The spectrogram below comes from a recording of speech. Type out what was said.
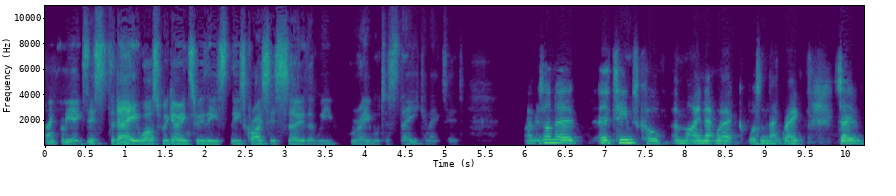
Thankfully, it exists today whilst we're going through these these crises, so that we were able to stay connected. I was on a, a Teams call and my network wasn't that great. So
